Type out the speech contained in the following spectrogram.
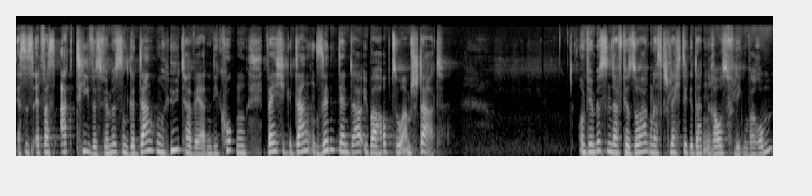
Es ist etwas Aktives. Wir müssen Gedankenhüter werden, die gucken, welche Gedanken sind denn da überhaupt so am Start. Und wir müssen dafür sorgen, dass schlechte Gedanken rausfliegen. Warum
